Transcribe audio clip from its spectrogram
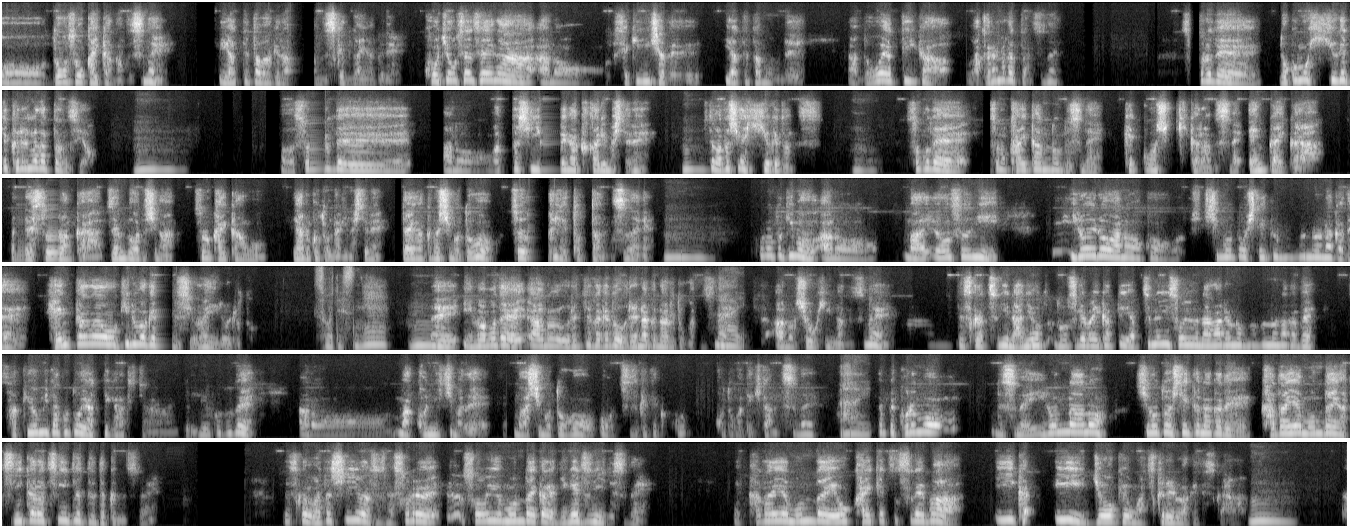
同窓会館がですね、やってたわけなんですけど、大学で。校長先生が、あの、責任者でやってたもんで、あどうやっていいかわからなかったんですね。それで、どこも引き受けてくれなかったんですよ。うん、それで、あの、私にこれがかかりましてね。うん、で私が引き受けたんです。うん、そこで、その会館のですね、結婚式からですね、宴会から、レストランから全部私がその会館をやることになりましてね、大学の仕事をそういうふうに取ったんですね。うん、この時も、あの、まあ、要するに、いろいろあの、こう、仕事をしていく部分の中で変化が起きるわけですよね、いろいろと。そうですね。うん、えー、今まであの売れてたけど売れなくなるとかですね、はい、あの商品がですね。ですから次何をどうすればいいかっていう、常にそういう流れの部分の中で先を見たことをやっていかなくちゃならないということで、あのまあ、今日まで、まあ、仕事を続けていくことができたんですね。はい、やっぱりこれもですね、いろんなあの仕事をしていく中で課題や問題が次から次に出てくるんですね。ですから私はですね、それ、そういう問題から逃げずにですね、課題や問題を解決すれば、いいか、いい状況が作れるわけですから、うん、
